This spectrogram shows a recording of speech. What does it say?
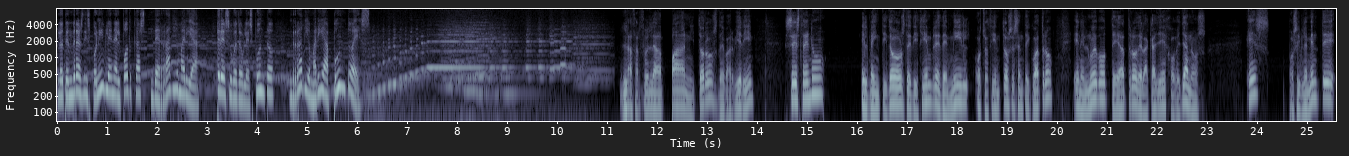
lo tendrás disponible en el podcast de Radio María, www.radiomaria.es. La zarzuela Pan y Toros de Barbieri se estrenó el 22 de diciembre de 1864 en el nuevo Teatro de la calle Jovellanos. Es posiblemente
